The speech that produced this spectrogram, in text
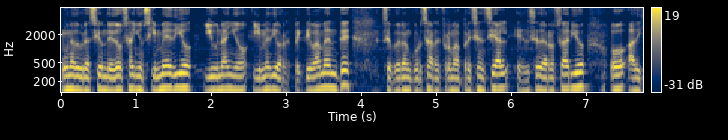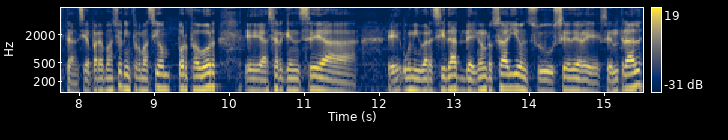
una duración de dos años y medio y un año y medio respectivamente. Se podrán cursar de forma presencial en sede Rosario o a distancia. Para mayor información, por favor, eh, acérquense a eh, Universidad del Gran Rosario en su sede central,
